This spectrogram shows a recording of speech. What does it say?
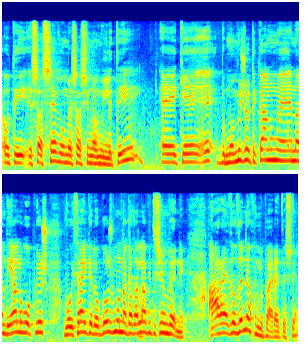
ότι σας σέβομαι σαν συνομιλητή ε, και ε, νομίζω ότι κάνουμε έναν διάλογο ο οποίος βοηθάει και τον κόσμο να καταλάβει τι συμβαίνει. Άρα εδώ δεν έχουμε παρέτηση.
